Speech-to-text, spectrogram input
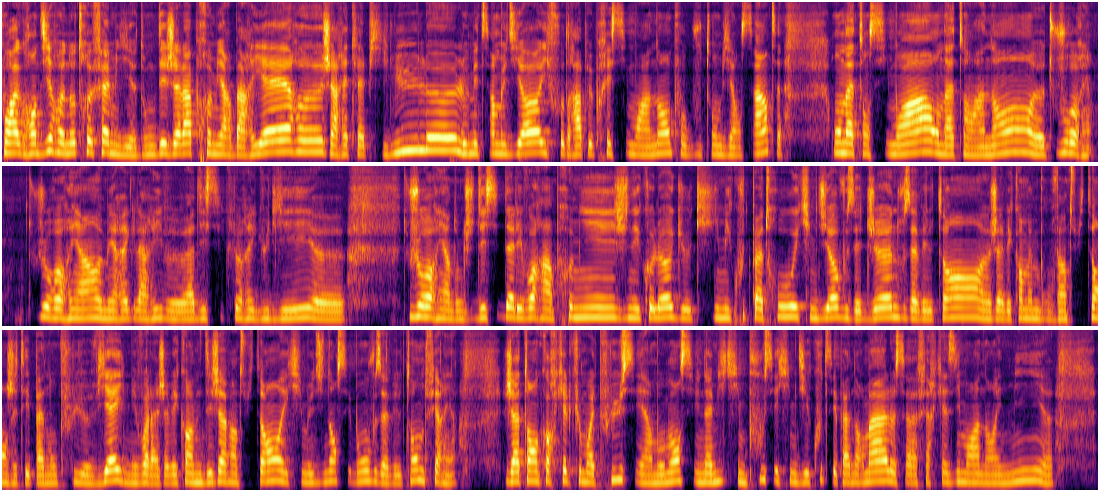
pour agrandir notre famille. Donc déjà la première barrière, euh, j'arrête la pilule. Le médecin me dit oh, il faudra à peu près six mois, un an pour que vous tombiez enceinte. On attend six mois, on attend un an, euh, toujours rien, toujours rien. Mes règles arrivent à des cycles réguliers. Euh, toujours rien. Donc je décide d'aller voir un premier gynécologue qui m'écoute pas trop et qui me dit oh vous êtes jeune, vous avez le temps. J'avais quand même bon 28 ans, j'étais pas non plus vieille, mais voilà j'avais quand même déjà 28 ans et qui me dit non c'est bon vous avez le temps, ne fais rien. J'attends encore quelques mois de plus et à un moment c'est une amie qui me pousse et qui me dit écoute c'est pas normal, ça va faire quasiment un an et demi,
